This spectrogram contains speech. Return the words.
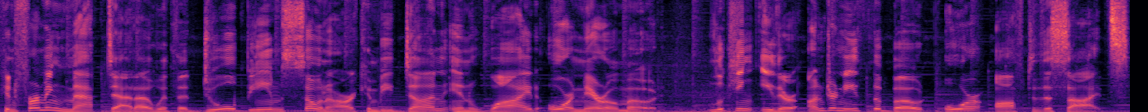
Confirming map data with the dual beam sonar can be done in wide or narrow mode, looking either underneath the boat or off to the sides.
